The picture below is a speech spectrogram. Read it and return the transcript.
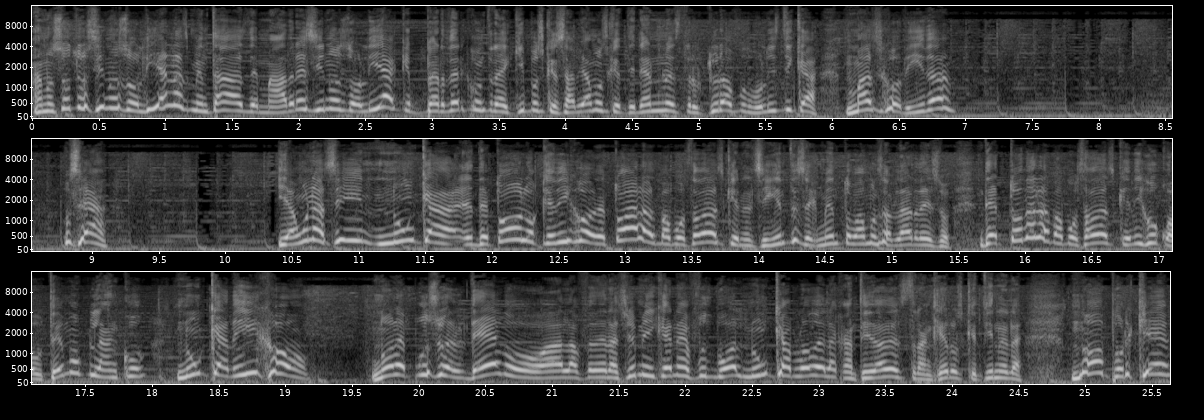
A nosotros sí nos dolían las mentadas de madre, sí nos dolía que perder contra equipos que sabíamos que tenían una estructura futbolística más jodida. O sea, y aún así, nunca, de todo lo que dijo, de todas las babosadas que en el siguiente segmento vamos a hablar de eso, de todas las babosadas que dijo Cuauhtémoc Blanco, nunca dijo, no le puso el dedo a la Federación Mexicana de Fútbol, nunca habló de la cantidad de extranjeros que tiene la... No, ¿por qué?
